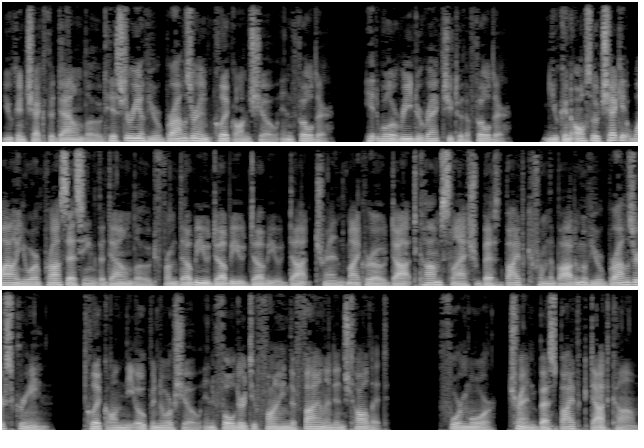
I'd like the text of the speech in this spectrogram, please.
you can check the download history of your browser and click on Show in Folder. It will redirect you to the folder. You can also check it while you are processing the download from www.trendmicro.com slash bestbuypc from the bottom of your browser screen. Click on the Open or Show in Folder to find the file and install it. For more, trendbestpipe.com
